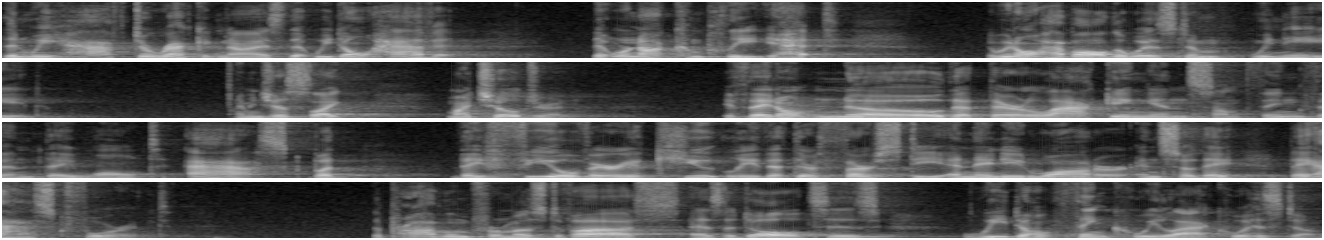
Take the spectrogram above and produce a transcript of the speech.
then we have to recognize that we don't have it, that we're not complete yet, we don't have all the wisdom we need. I mean, just like my children, if they don't know that they're lacking in something, then they won't ask. But they feel very acutely that they're thirsty and they need water, and so they, they ask for it. The problem for most of us as adults is we don't think we lack wisdom.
